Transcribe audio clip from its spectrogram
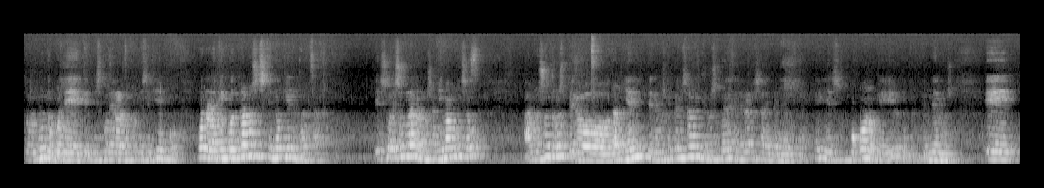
todo el mundo puede disponer a lo mejor de ese tiempo. Bueno, lo que encontramos es que no quieren marchar. Eso, eso claro, nos anima mucho a nosotros, pero también tenemos que pensar en que no se puede generar esa dependencia. ¿eh? Y es un poco lo que, lo que pretendemos. Eh,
